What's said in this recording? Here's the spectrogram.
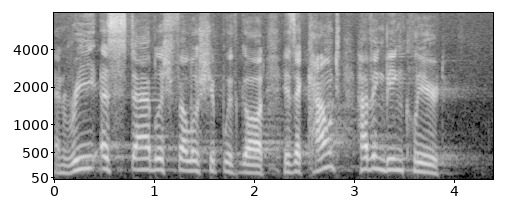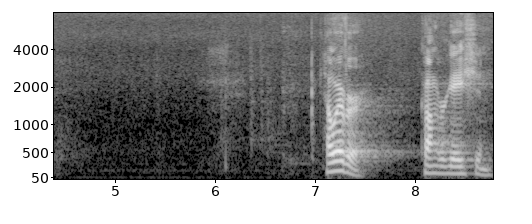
and re-establish fellowship with God, his account having been cleared. However, congregation,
